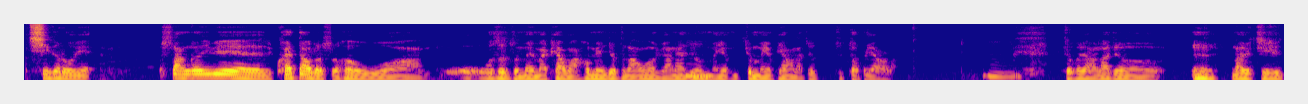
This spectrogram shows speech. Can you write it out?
七个多月。三个月快到的时候，我我是准备买票嘛，后面就知道哦，原来就没有、嗯、就没有票了，就就走不了了。嗯，走不了，那就 那就继续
